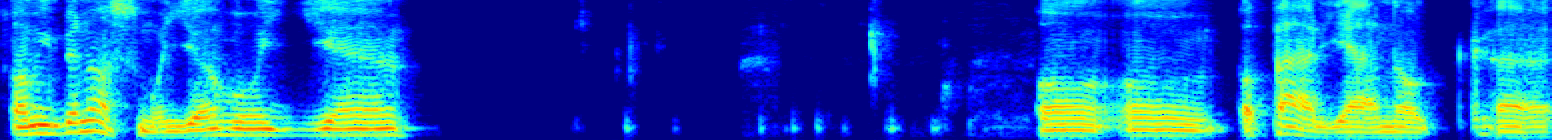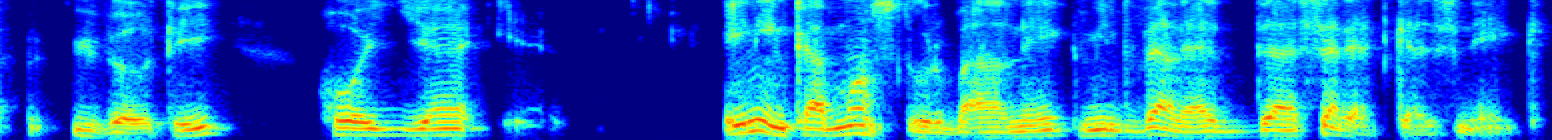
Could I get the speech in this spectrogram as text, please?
amiben azt mondja, hogy a, a, a párjának üvölti, hogy én inkább maszturbálnék, mint veled szeretkeznék.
